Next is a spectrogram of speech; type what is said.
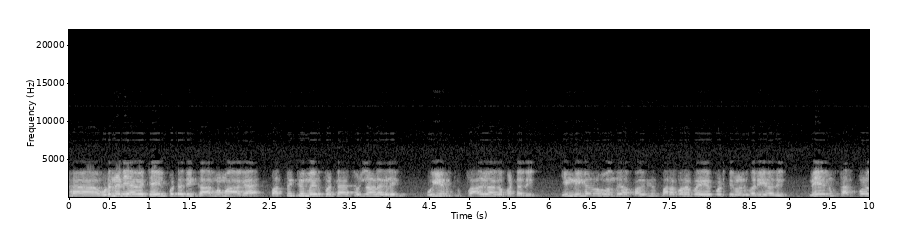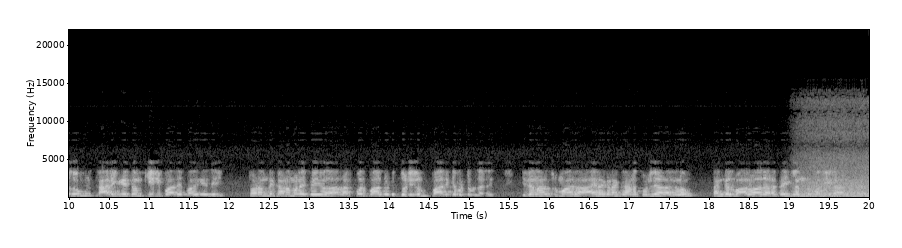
ஆஹ், உடனடியாக செயல்பட்டதின் காரணமாக பத்துக்கும் மேற்பட்ட தொழிலாளர்களின் உயிர் பாதுகாக்கப்பட்டது. இந்நிகழ்வு வந்து அப்பகுதியில் பரபரப்பை ஏற்படுத்தி வரு- வருகிறது. மேலும் தற்பொழுதும் காளிகேசம் கீரிப்பாறை பகுதிகளில் தொடர்ந்து கனமழை பெய்வதால் ரப்பர் பால்வெட்டு தொழிலும் பாதிக்கப்பட்டுள்ளது. இதனால் சுமார் ஆயிரக்கணக்கான தொழிலாளர்களும் தங்கள் வாழ்வாதாரத்தை இழந்து வருகிறார்கள்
